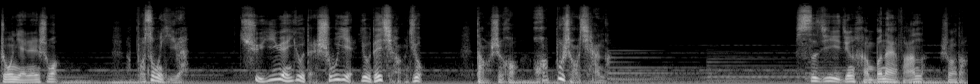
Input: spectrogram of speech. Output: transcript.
中年人说：“不送医院，去医院又得输液，又得抢救，到时候花不少钱呢。”司机已经很不耐烦了，说道：“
